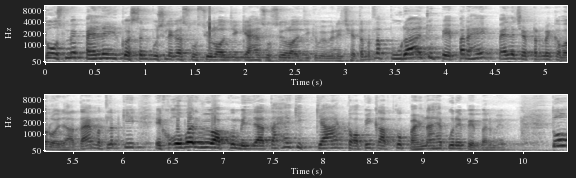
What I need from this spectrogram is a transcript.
तो उसमें पहले ही क्वेश्चन पूछ लेगा सोशियोलॉजी क्या है सोशियोलॉजी के विभिन्न क्षेत्र। मतलब पूरा जो पेपर है, पहले चैप्टर में कवर हो जाता है। मतलब कि एक ओवरव्यू आपको मिल जाता है कि क्या टॉपिक आपको पढ़ना है पूरे पेपर में। तो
